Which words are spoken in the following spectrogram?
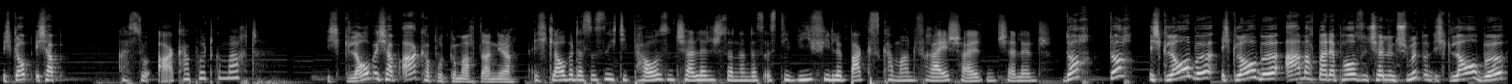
Ich glaube, ich habe... Hast du A kaputt gemacht? Ich glaube, ich habe A kaputt gemacht, Danja. Ich glaube, das ist nicht die Pausen-Challenge, sondern das ist die Wie viele Bugs kann man freischalten-Challenge. Doch, doch. Ich glaube, ich glaube, A macht bei der Pausen-Challenge mit und ich glaube...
